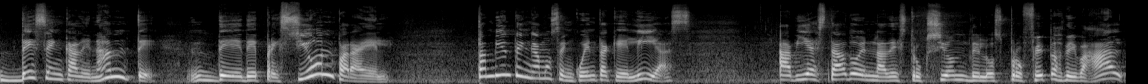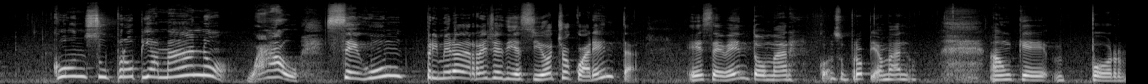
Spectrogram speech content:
desencadenante de depresión para él. También tengamos en cuenta que Elías había estado en la destrucción de los profetas de Baal con su propia mano. ¡Wow! Según Primera de Reyes 18:40, ese evento, Omar, con su propia mano. Aunque por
